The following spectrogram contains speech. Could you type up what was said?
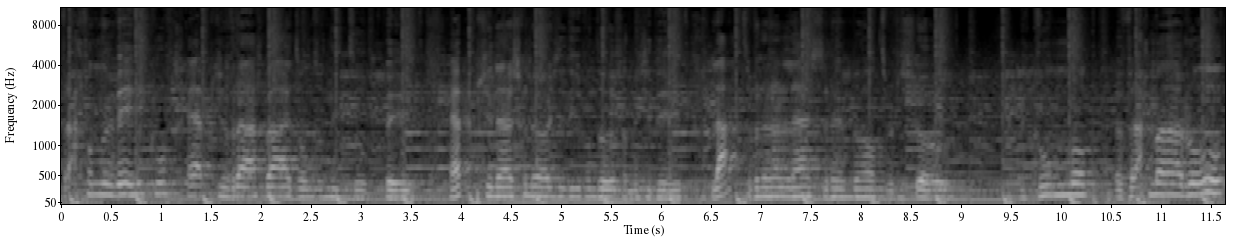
vraag van de week. Of heb je een vraag waar het ons niet op weet? Heb je een huisgenootje die vandoor gaat met je date? Laten we naar luisteren en beantwoorden zo. Kom op, vraag maar op.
